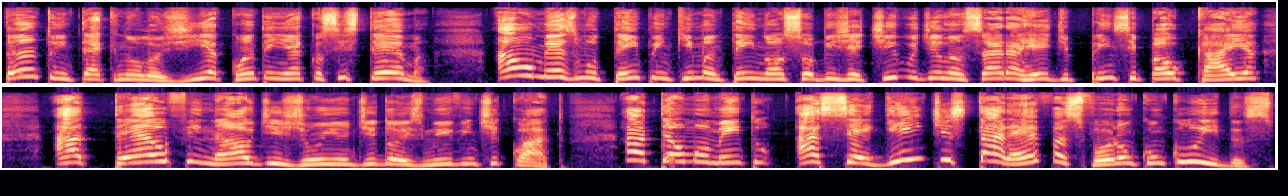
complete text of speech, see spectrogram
tanto em tecnologia quanto em ecossistema, ao mesmo tempo em que mantém nosso objetivo de lançar a rede principal Caia até o final de junho de 2024. Até o momento, as seguintes tarefas foram concluídas.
